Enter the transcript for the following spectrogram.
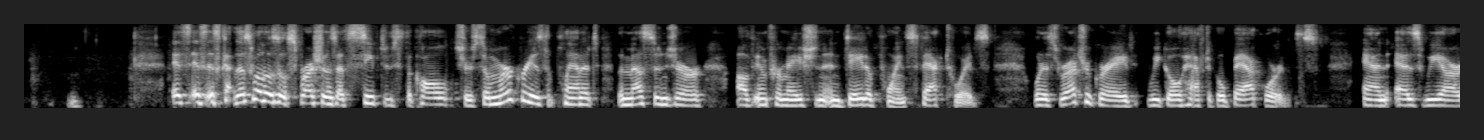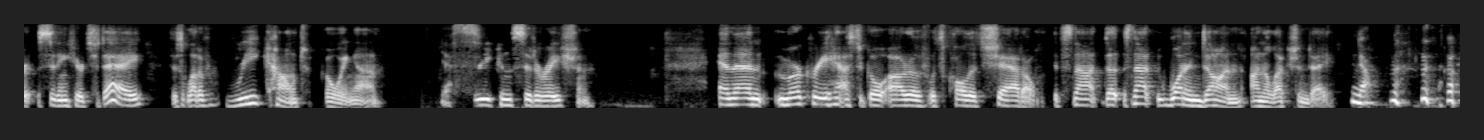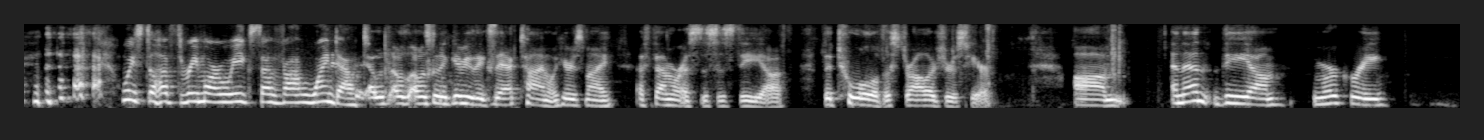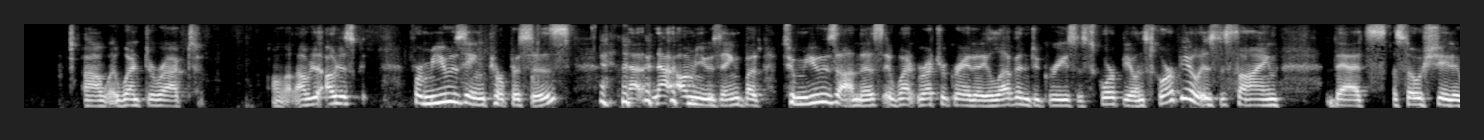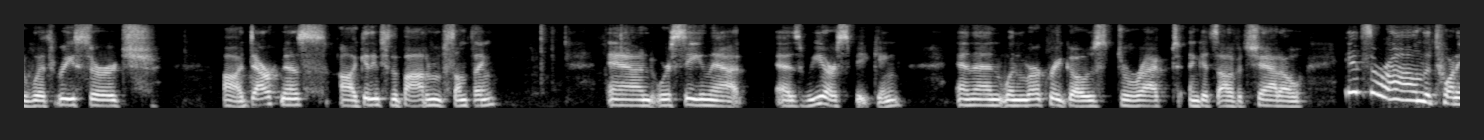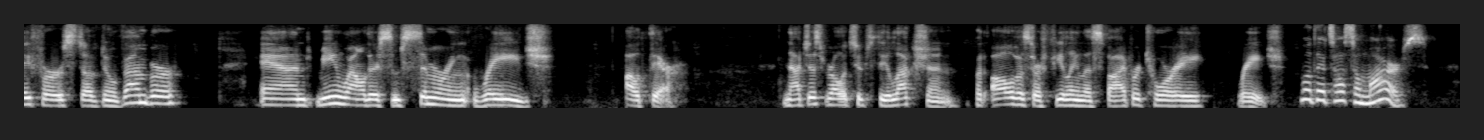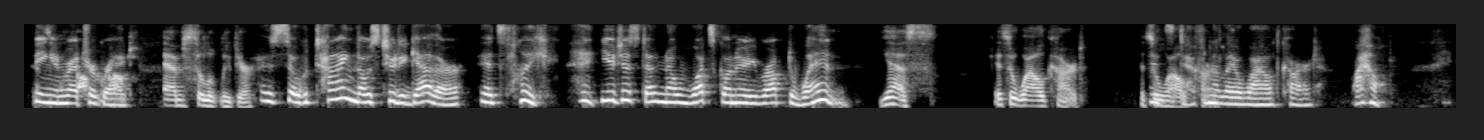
It's, it's, it's that's one of those expressions that's seeped into the culture. So Mercury is the planet, the messenger of information and data points, factoids. When it's retrograde, we go have to go backwards. And as we are sitting here today, There's a lot of recount going on, Yes. reconsideration. And then Mercury has to go out of what's called its shadow. It's not it's not one and done on election day. No. we still have three more weeks of uh, wind out. I was, I was, was going to give you the exact time. Well, here's my ephemeris. This is the uh, the tool of astrologers here. Um, and then the um, Mercury uh, went direct. I'll just, for musing purposes, not, not amusing, but to muse on this, it went retrograde at 11 degrees of Scorpio. And Scorpio is the sign that's associated with research, uh, darkness, uh, getting to the bottom of something. And we're seeing that as we are speaking. And then when Mercury goes direct and gets out of its shadow, it's around the 21st of November. And meanwhile, there's some simmering rage out there, not just relative to the election, but all of us are feeling this vibratory rage. Well, that's also Mars being in retrograde. Absolutely, dear. So tying those two together, it's like you just don't know what's going to erupt when. Yes, it's a wild card. It's, a wild card. Definitely card. a wild card. Wow.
